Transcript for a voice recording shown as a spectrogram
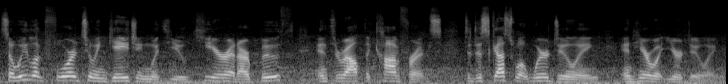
So we look forward to engaging with you here at our booth and throughout the conference to discuss what we're doing and hear what you're doing.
